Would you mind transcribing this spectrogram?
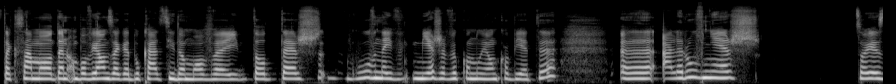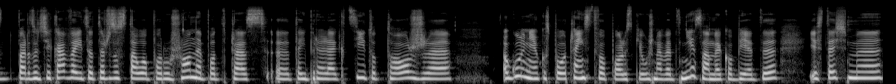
Tak samo ten obowiązek edukacji domowej to też w głównej mierze wykonują kobiety, yy, ale również co jest bardzo ciekawe i co też zostało poruszone podczas tej prelekcji, to to, że ogólnie jako społeczeństwo polskie, już nawet nie same kobiety, jesteśmy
